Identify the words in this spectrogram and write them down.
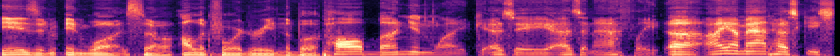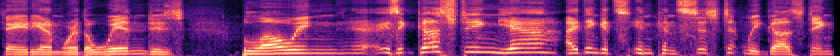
is and, and was. So I'll look forward to reading the book. Paul Bunyan like as a as an athlete. Uh, I am at Husky Stadium where the wind is blowing. Is it gusting? Yeah, I think it's inconsistently gusting.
